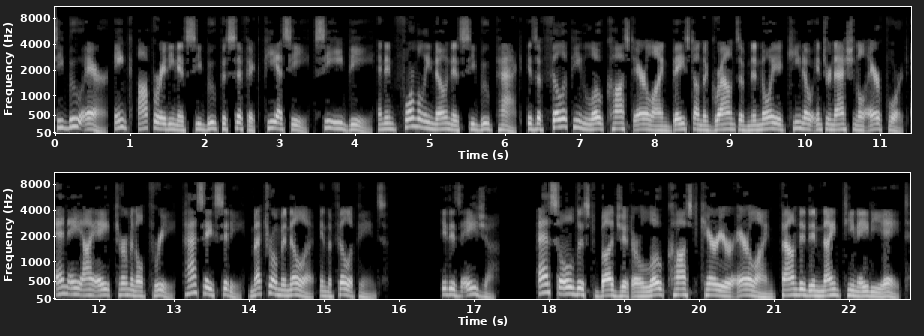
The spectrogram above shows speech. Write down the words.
Cebu Air, Inc., operating as Cebu Pacific PSE, CEB, and informally known as Cebu PAC, is a Philippine low-cost airline based on the grounds of Ninoy Aquino International Airport NAIA Terminal 3, Pasay City, Metro Manila, in the Philippines. It is Asia's oldest budget or low-cost carrier airline, founded in 1988.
